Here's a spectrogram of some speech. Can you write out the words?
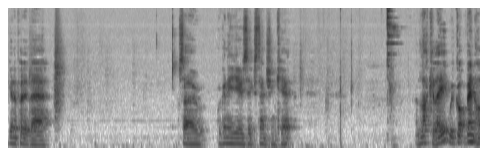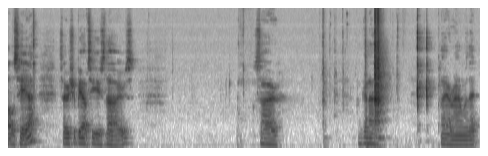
you're going to put it there. So we're going to use the extension kit. And luckily we've got vent holes here so we should be able to use those. So I'm going to play around with it.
